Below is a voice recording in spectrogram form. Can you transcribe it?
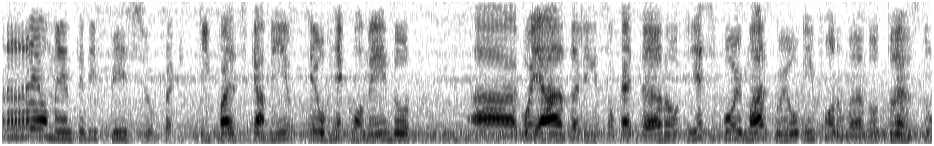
realmente difícil. Para quem faz esse caminho, eu recomendo a Goiás ali em São Caetano, e esse foi Marco Eu informando o trânsito.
